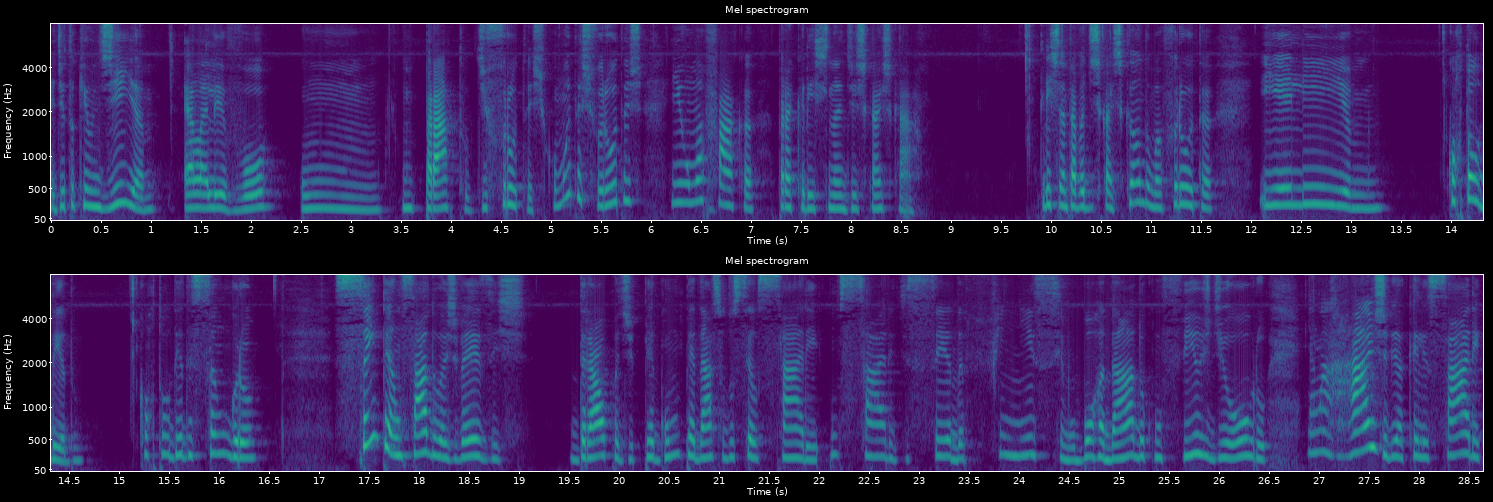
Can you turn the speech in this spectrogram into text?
É dito que um dia ela levou um, um prato de frutas, com muitas frutas e uma faca para Krishna descascar. Krishna estava descascando uma fruta e ele cortou o dedo. Cortou o dedo e sangrou. Sem pensar duas vezes, Draupadi pegou um pedaço do seu sari, um sari de seda finíssimo, bordado com fios de ouro. Ela rasga aquele sari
